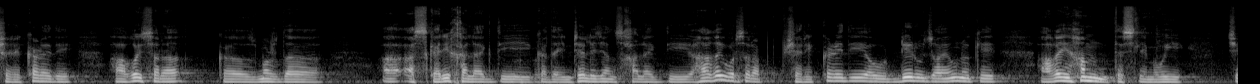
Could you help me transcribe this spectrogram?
شریک کړی دی، هغوی سره که زموږ د عسکري خلک دي که د انټيليجنس خلک دي هغوی ورسره شریک کړي دي او ډیرو ځایونو کې هغوی هم تسلیموي چې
